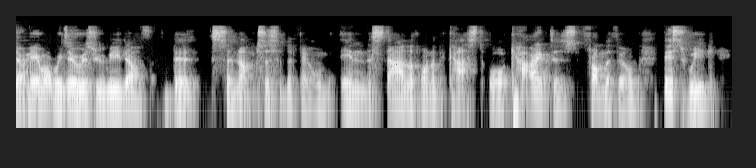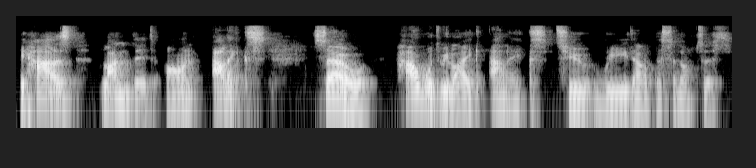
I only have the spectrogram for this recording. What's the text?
So here, what we do is we read off the synopsis of the film in the style of one of the cast or characters from the film. This week, it has landed on Alex. So, how would we like Alex to read out the synopsis?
